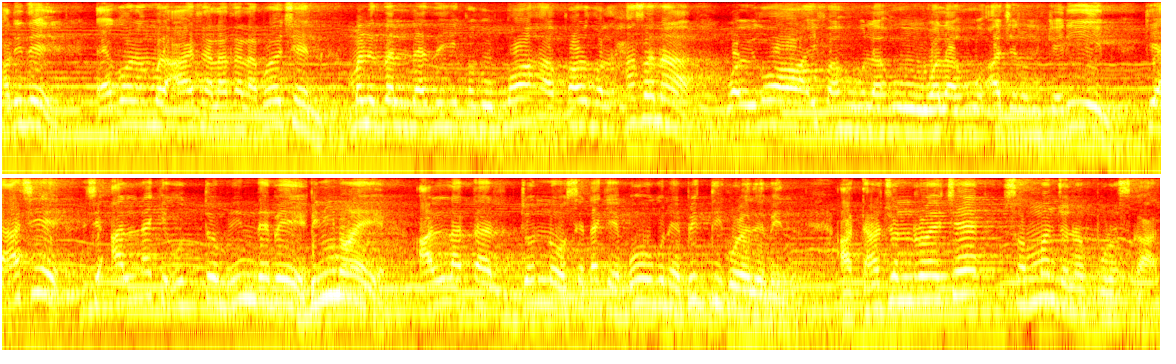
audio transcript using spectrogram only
হাদিদে এগারো নম্বর আয়াত আল্লাহ তাআলা বলেছেন, মান যাল্লাযী ইয়াকদুল্লাহ কারদান হাসানা ওয়া ইউদাইফাহু লাহু ওয়া লাহু আজরুন কারীম। কে আছে যে আল্লাহকে উত্তম ঋণ দেবে? বিনিময়ে আল্লাহ তার জন্য সেটাকে বহুগুণে বৃদ্ধি করে দেবেন। আর তার জন্য রয়েছে সম্মানজনক পুরস্কার।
